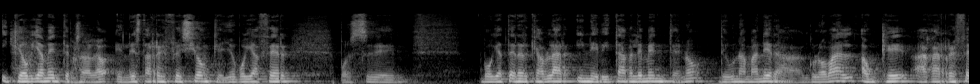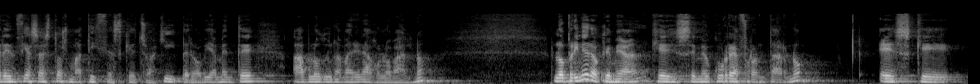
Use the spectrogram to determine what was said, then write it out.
y que obviamente pues, en esta reflexión que yo voy a hacer, pues eh, voy a tener que hablar inevitablemente, ¿no? De una manera global, aunque haga referencias a estos matices que he hecho aquí, pero obviamente hablo de una manera global, ¿no? Lo primero que, me que se me ocurre afrontar, ¿no? Es que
